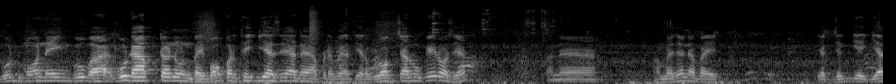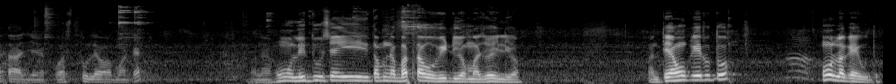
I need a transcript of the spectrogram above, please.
good morning good good afternoon ભાઈ. બપોર થઈ ગયા છે અને આપણે ભાઈ અત્યારે વ્લોગ ચાલુ કર્યો છે. અને અમે છે ને ભાઈ એક જગ્યાએ ગયા હતા આજે વસ્તુ લેવા માટે. અને હું લીધું છે એ તમને બતાવું વિડીયોમાં જોઈ લ્યો. અને ત્યાં શું કર્યું તું? શું લગાવ્યું તું?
